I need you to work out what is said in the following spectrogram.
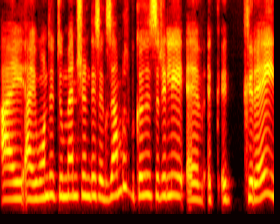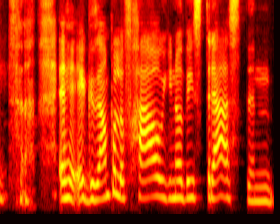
I, I, wanted to mention these examples because it's really a, a great example of how you know this trust and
